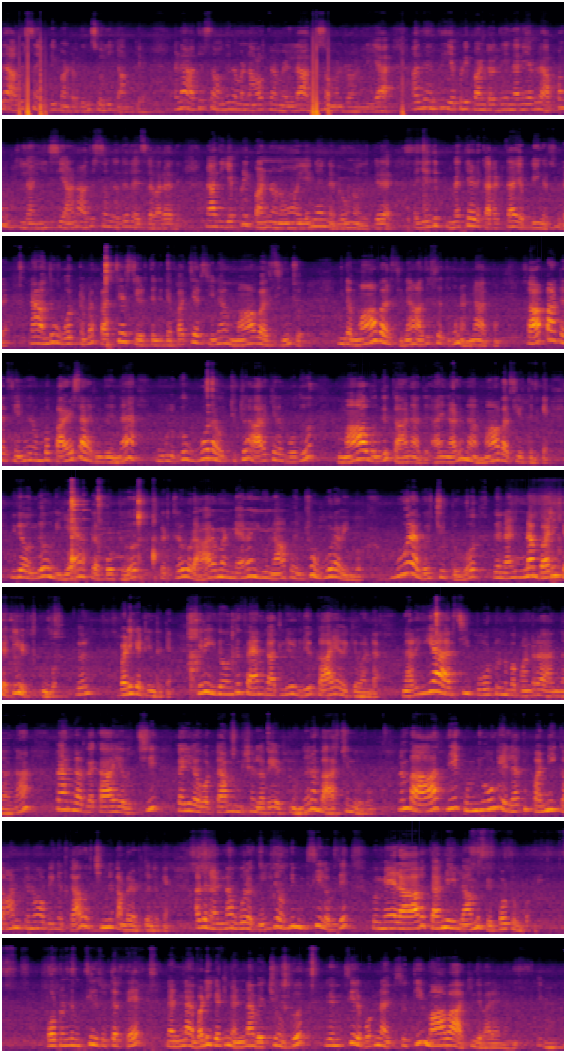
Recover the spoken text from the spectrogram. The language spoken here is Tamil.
வந்து அதிரசம் எப்படி பண்ணுறதுன்னு சொல்லி காமிக்கிறேன். ஏன்னா அதிரசம் வந்து நம்ம நாள்கிழமையில அதிரசம் பண்ணுறோம் இல்லையா? அது வந்து எப்படி பண்ணுறது நிறைய பேர் அப்பம் குட்டிலாம் ஈஸியான அதிரசங்கிறது லைஸில் வராது. நான் அது எப்படி பண்ணணும்? என்னென்ன வேணும் அதுக்கு? எது மெத்தேடு கரெக்டாக எப்படிங்க சொல்கிறேன் நான் வந்து ஒரு டம்ளர் பச்சரிசி எடுத்துருக்கேன் பச்சரிசினா மாவரிசின்னு அரிசின்னு சொல் இந்த மாவு அரிசி தான் அதிரசத்துக்கு நல்லா இருக்கும். சாப்பாட்டு அரிசி வந்து ரொம்ப பழசாக இருந்ததுன்னா உங்களுக்கு ஊற வச்சுட்டு அரைக்கிற போது மாவு வந்து காணாது. அதனால நான் மாவு அரிசி எடுத்துருக்கேன். இதை வந்து இந்த ஏனத்தில் போட்டு கிட்டத்தட்ட ஒரு அரை மணி நேரம் இது நாற்பது நிமிஷம் ஊற வைங்க. ஊற வச்சுட்டு இதை நல்லா வடிகட்டி எடுத்துக்கோங்க. இது வந்து வடிகட்டின்னு இருக்கேன். இனி இது வந்து ஃபேன் காற்றுலையோ இதுலேயோ காய வைக்க வேண்டாம். நிறைய அரிசி போட்டு நம்ம பண்ணுறதா இருந்தால் தான் ஃபேன் காற்றுல காய வச்சு கையில் ஒட்டாமல் மிஷினில் போய் எடுத்துன்னு வந்து நம்ம அரைச்சின்னு வருவோம். நம்ம ஆற்றுலேயே கொஞ்சோண்டு எல்லாருக்கும் பண்ணி காமிக்கணும் அப்படிங்கிறதுக்காக ஒரு சின்ன டம்ளர் எடுத்துட்டுருக்கேன் அதை நல்லா ஊற வைக்கணும். இதை வந்து மிக்சியில் வந்து இப்போ மேலாக தண்ணி இல்லாமல் இப்படி போட்டுவிடும் போட்டு வந்து மிக்சியில் சுற்றுறதே நல்லா வடிகட்டி நல்லா வச்சுன்னுட்டு இதை மிக்சியில் போட்டு நான் சுற்றி மாவாக ஆக்கிட்டு வரேன் நான்.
